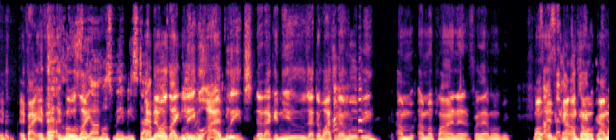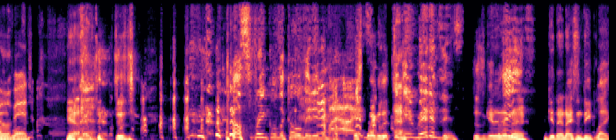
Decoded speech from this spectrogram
if, if I if, That it, if it movie was like almost made me stop. if there was like watching legal eye bleach that I can use after watching that movie, I'm I'm applying that for that movie. My- It's and also com- I'm talking about for comic COVID. Yeah, Yeah. just, I'll sprinkle the COVID into my eyes to get rid of this. just get it in there, get in there nice and deep, like.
